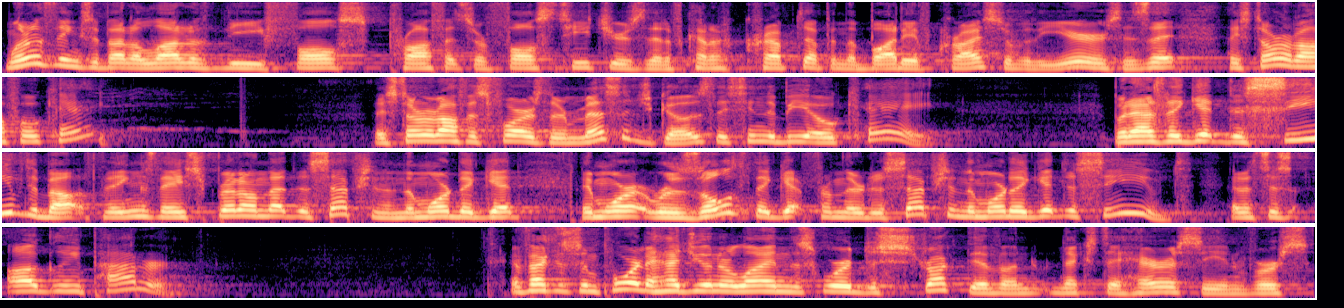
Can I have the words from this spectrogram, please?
One of the things about a lot of the false prophets or false teachers that have kind of crept up in the body of Christ over the years is that they started off okay. They started off, as far as their message goes, they seem to be okay. But as they get deceived about things, they spread on that deception. And the more they get, the more results they get from their deception, the more they get deceived. And it's this ugly pattern. In fact, it's important. I had you underline this word destructive next to heresy in verse,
